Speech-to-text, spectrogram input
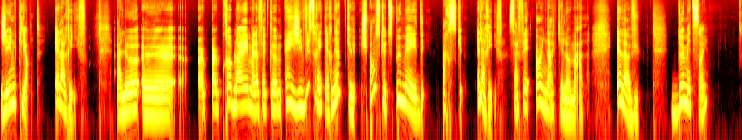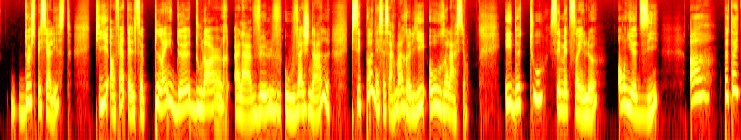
J'ai une cliente. Elle arrive. Elle a euh, un, un problème. Elle a fait comme Hey, j'ai vu sur Internet que je pense que tu peux m'aider. Parce que elle arrive. Ça fait un an qu'elle a mal. Elle a vu deux médecins, deux spécialistes. Puis, en fait, elle se plaint de douleurs à la vulve ou vaginale. Puis c'est pas nécessairement relié aux relations. Et de tous ces médecins-là, on lui a dit Ah, peut-être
